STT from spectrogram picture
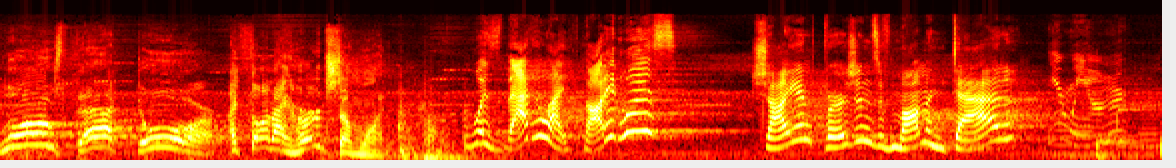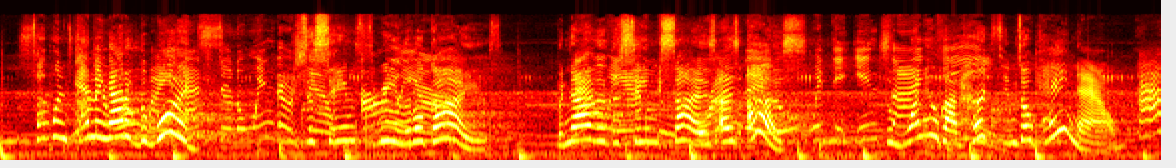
Mom's that door. I thought I heard someone. Was that who I thought it was? Giant versions of mom and dad? Here we are. Someone's coming out of the woods. The It's the same three Earlier. little guys. But now they're the same size as us. The The one who got hurt seems okay now. How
